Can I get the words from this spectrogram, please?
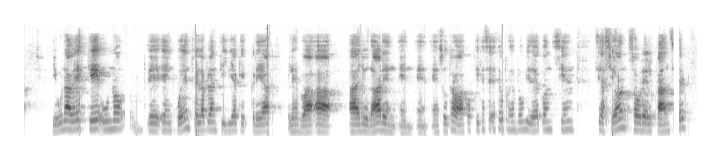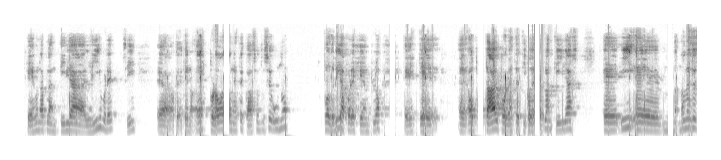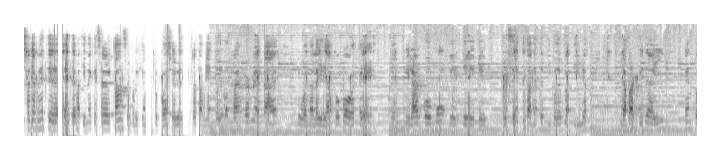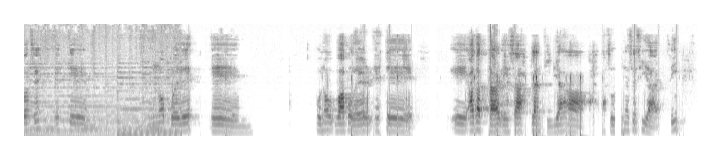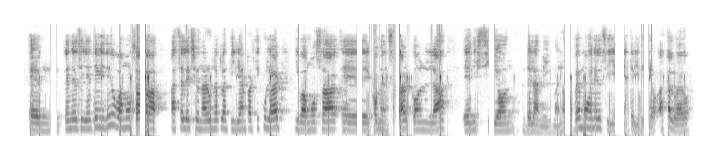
y una vez que uno eh, encuentre la plantilla que crea les va a, a ayudar en, en- en- en su trabajo. Fíjense, este es por ejemplo un video de concienciación sobre el cáncer, que es una plantilla libre, ¿sí? Eh, que, que no es pro en este caso. Entonces uno podría, por ejemplo, este, eh, optar por este tipo de plantillas eh, y eh, no, no necesariamente el tema tiene que ser el cáncer, por ejemplo, puede ser el tratamiento de otras enfermedades. Y bueno, la idea un poco es, es mirar cómo este, presentan este tipo de plantillas y a partir de ahí, entonces, este, uno puede, eh, uno va a poder este, eh, adaptar esas plantillas a, sus necesidades, ¿sí? En, en el siguiente video vamos a, a seleccionar una plantilla en particular y vamos a eh, comenzar con la edición de la misma. Nos vemos en el siguiente video. Hasta luego.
